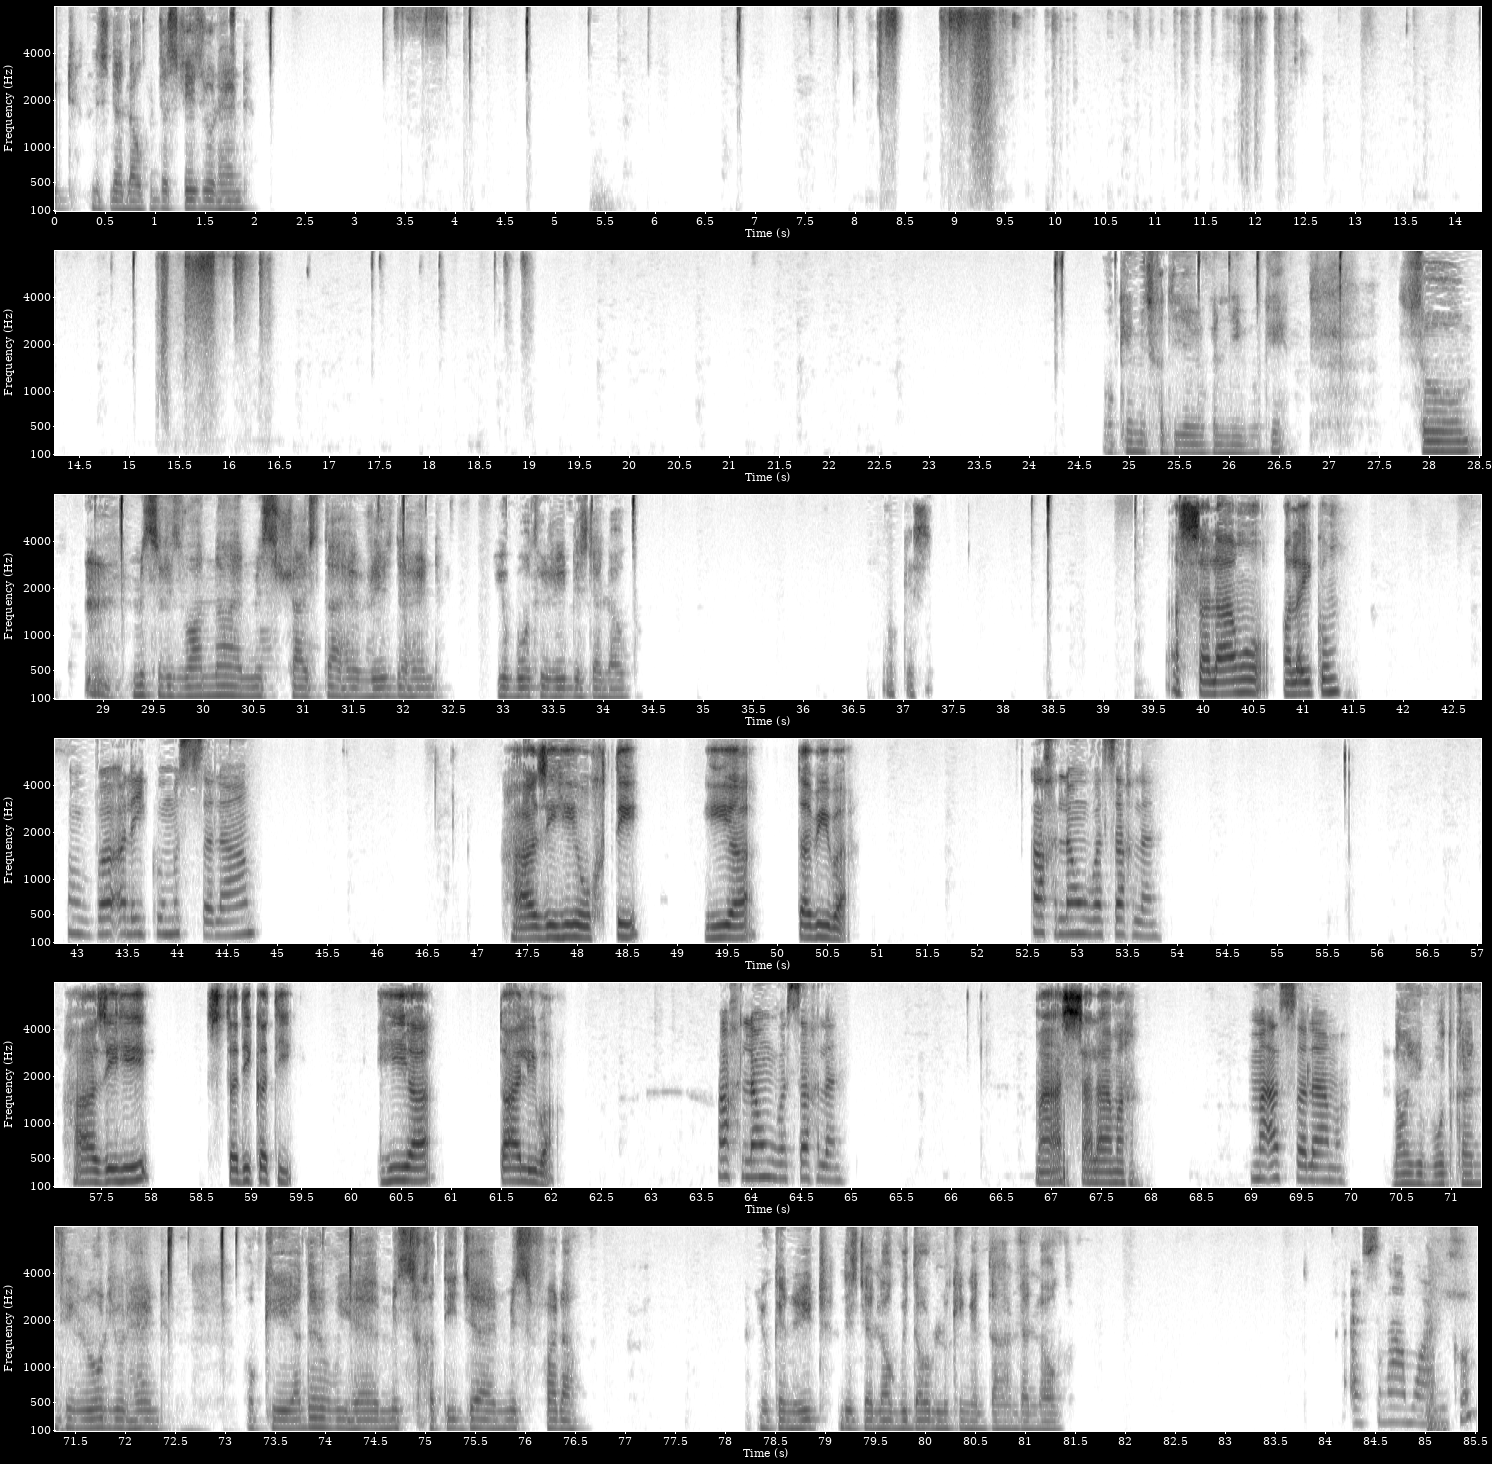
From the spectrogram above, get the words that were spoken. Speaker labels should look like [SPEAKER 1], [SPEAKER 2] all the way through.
[SPEAKER 1] read this dialogue? Just raise your hand. Okay, Miss Khatija, you can leave. Okay. So, Miss Rizwana and Miss Shaista have raised the hand. You both will read this dialogue.
[SPEAKER 2] Okay. s- Assalamu alaikum.
[SPEAKER 3] وعليكم السلام
[SPEAKER 2] هذه أختي هي طبيبة.
[SPEAKER 3] أهلا وسهلا
[SPEAKER 2] هذه صديقتي هي طالبة.
[SPEAKER 3] أهلا وسهلا
[SPEAKER 2] مع السلامة.
[SPEAKER 3] مع السلامة
[SPEAKER 1] Now you both kindly roll your hand. Okay, other we have Miss Khatija and Miss Farah. You can read this dialogue without looking at the dialogue.
[SPEAKER 4] السلام عليكم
